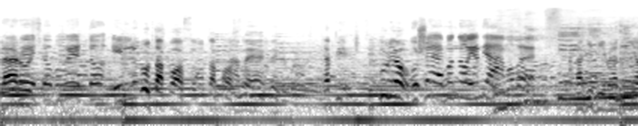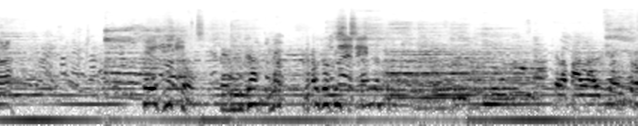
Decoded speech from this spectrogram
la rossa. Momento, il Tutto a posto, tutto a posto. Giulio! Oh c'è, ma noi andiamo, beh. Ma chi vive la signora? La palla al centro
